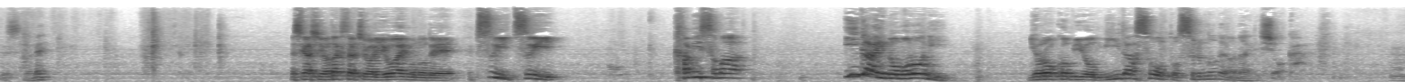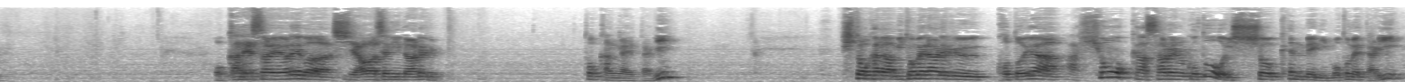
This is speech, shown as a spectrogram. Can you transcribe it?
ですよね。しかし私たちは弱いものでついつい神様以外のものに喜びを見出そうとするのではないでしょうか。お金さえあれば幸せになれる。と考えたり人から認められることや評価されることを一生懸命に求めたり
